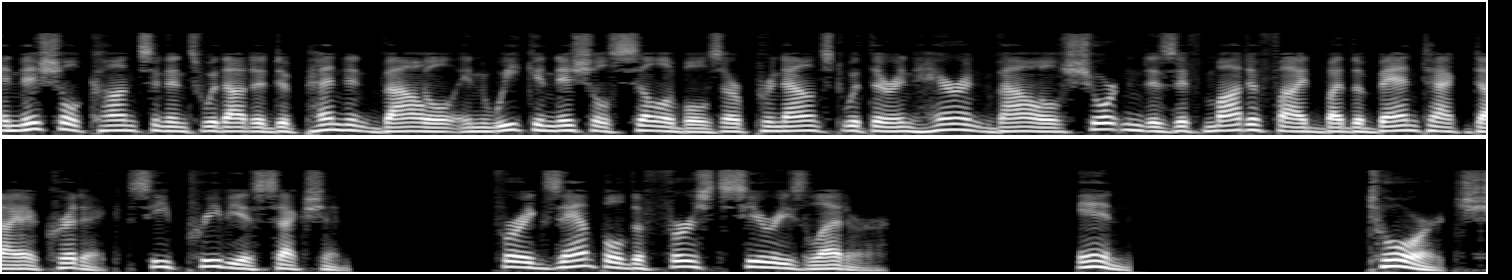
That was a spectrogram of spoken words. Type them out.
initial consonants without a dependent vowel in weak initial syllables are pronounced with their inherent vowel shortened as if modified by the Bantak diacritic see previous section. For example the first series letter in torch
